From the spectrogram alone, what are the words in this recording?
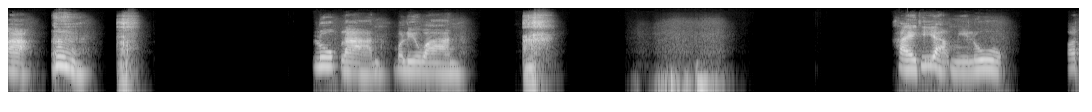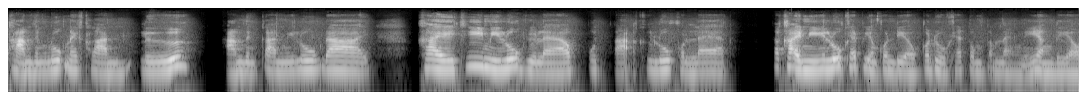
ตะ ลูกหลานบริวาร ใครที่อยากมีลูก ก็ถามถึงลูกในครรภ์หรือถามถึงการมีลูกได้ ใครที่มีลูกอยู่แล้วปุตตะคือลูกคนแรก ถ้าใครมีลูกแค่เพียงคนเดียว ก็ดูแค่ตรงตำแหน่งนี้อย่างเดียว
